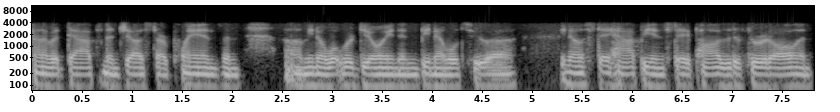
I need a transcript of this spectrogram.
kind of adapt and adjust our plans and, um, you know, what we're doing and being able to, uh, you know, stay happy and stay positive through it all. And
